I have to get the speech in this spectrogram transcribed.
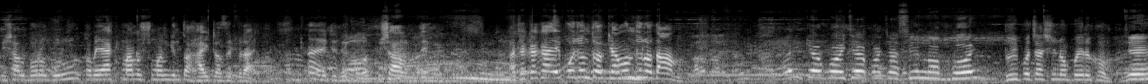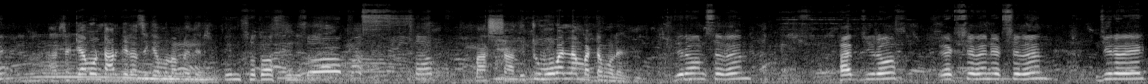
বিশাল বড় গরু তবে এক মানুষ সমান কিন্তু হাইট আছে প্রায়। হ্যাঁ এই যে দেখুন বিশাল দেখুন। আচ্ছা কাকা এই পর্যন্ত কেমন দিল দাম? ওই কেউ কইছে পঁচাশি নব্বই। দুই পঁচাশি নব্বই এরকম? যে আচ্ছা কেমন টার্গেট আছে কেমন আপনাদের? তিনশো দশ তিনশো পাঁচ পাঁচ সাত। একটু মোবাইল নাম্বারটা বলেন। Zero one seven five zero eight seven eight seven zero eight.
